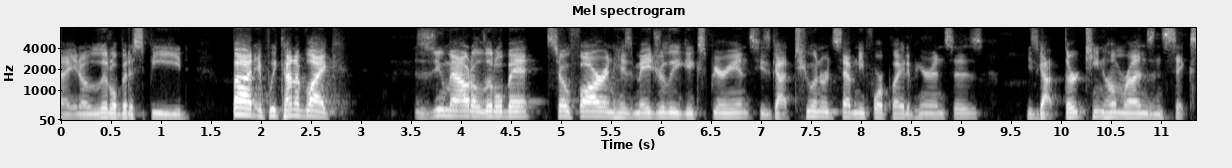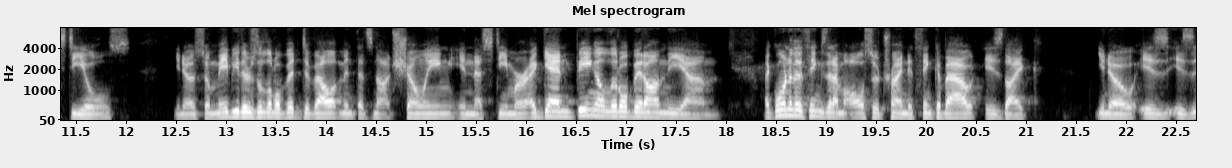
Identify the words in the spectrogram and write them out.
uh, you know, a little bit of speed. But if we kind of like zoom out a little bit, so far in his major league experience, he's got 274 plate appearances. He's got 13 home runs and six steals. You know, so maybe there's a little bit development that's not showing in the steamer. Again, being a little bit on the um like one of the things that I'm also trying to think about is like, you know, is is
